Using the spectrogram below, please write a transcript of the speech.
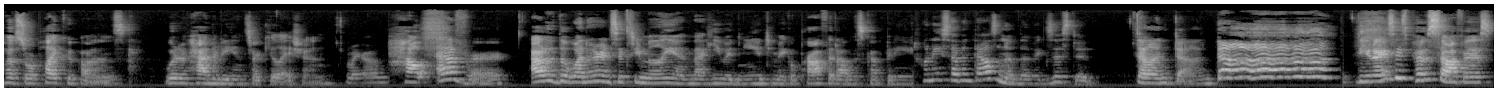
postal reply coupons would have had to be in circulation. Oh my god. However, out of the 160 million that he would need to make a profit on this company, 27,000 of them existed. Dun dun dun! The United States Post Office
